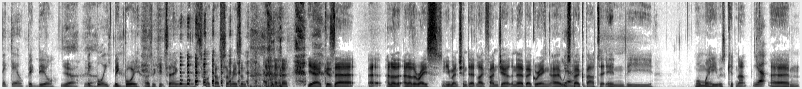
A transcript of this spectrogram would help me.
Big deal. big deal. Yeah, yeah. Big boy. Big boy, as we keep saying in this podcast for some reason. yeah, because uh, uh, another another race you mentioned it, like Fangio at the Nurburgring. Uh, we Yeah. spoke about it in the one where he was kidnapped. Yeah. Um,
